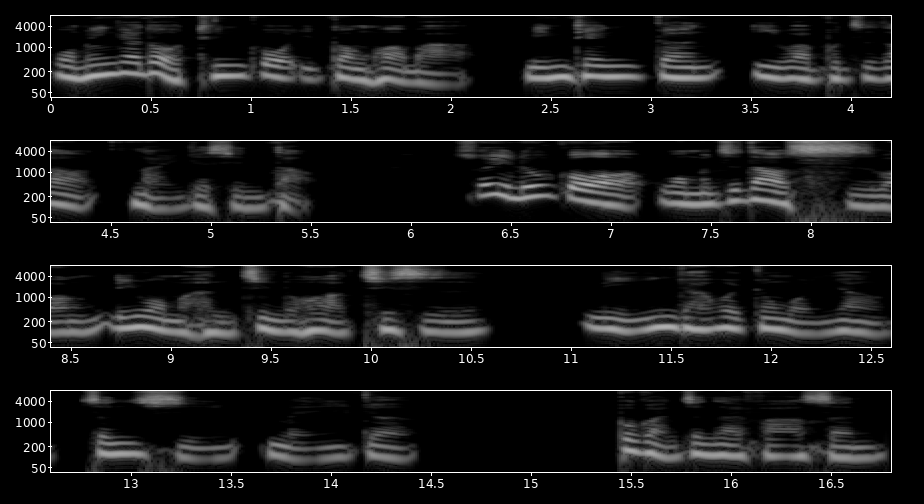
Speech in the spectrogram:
我们应该都有听过一段话吧？明天跟意外不知道哪一个先到。所以，如果我们知道死亡离我们很近的话，其实你应该会跟我一样珍惜每一个，不管正在发生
